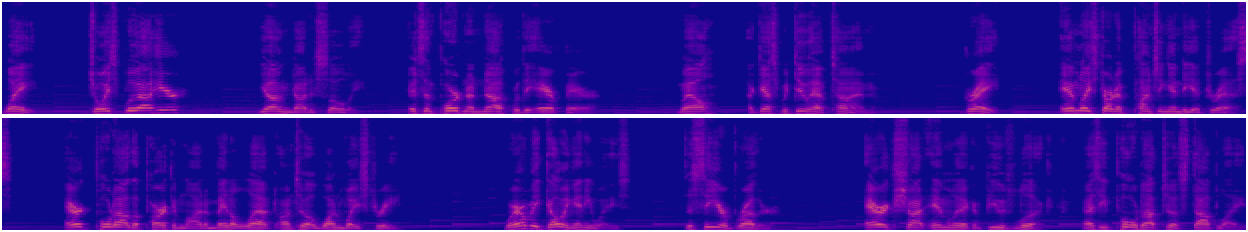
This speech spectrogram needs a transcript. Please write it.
Wait, Joyce flew out here? Young nodded slowly. It's important enough for the airfare. Well, I guess we do have time. Great. Emily started punching in the address. Eric pulled out of the parking lot and made a left onto a one-way street. Where are we going anyways? To see your brother. Eric shot Emily a confused look as he pulled up to a stoplight.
